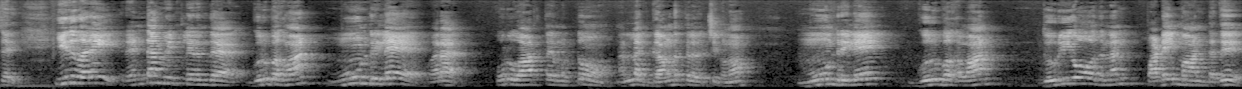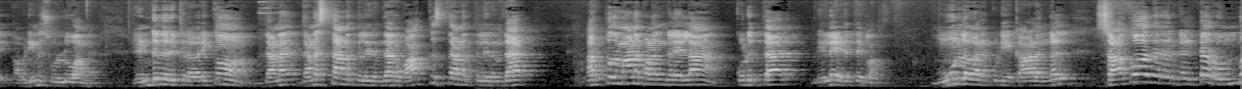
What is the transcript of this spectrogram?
சரி இதுவரை ரெண்டாம் வீட்டில் இருந்த குரு பகவான் மூன்றிலே வர ஒரு வார்த்தை மட்டும் நல்ல கவனத்தில் வச்சுக்கணும். மூன்றிலே குரு பகவான் துரியோதனன் படைமாண்டது அப்படின்னு சொல்லுவாங்க. ரெண்டுல இருக்கிற வரைக்கும் தன தனஸ்தானத்தில் இருந்தார் வாக்குஸ்தானத்தில் இருந்தார். அற்புதமான பலன்களை எல்லாம் கொடுத்தார். அப்படிலாம் எடுத்துக்கலாம். மூணுல வரக்கூடிய காலங்கள் சகோதரர்கள்ட்ட ரொம்ப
